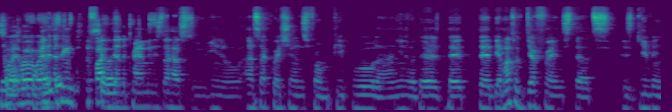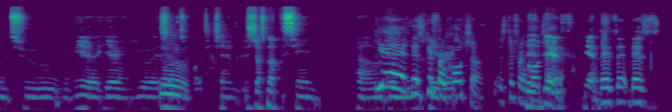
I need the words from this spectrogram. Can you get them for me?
no, well, well, I think the fact so, that the prime minister has to, you know, answer questions from people, and you know, there's the, the the amount of deference that is given to the leader here in the U.S. Mm. politicians, it's just not the same. Um, yeah, there's UK, different culture. It's different culture. Yeah, yeah. There's there's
